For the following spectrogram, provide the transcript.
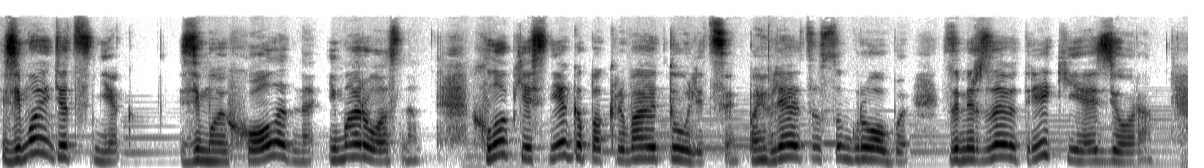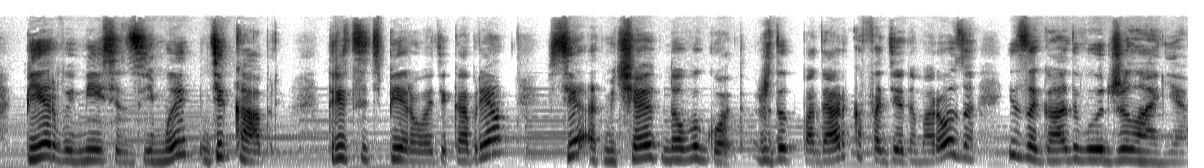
Зимой идет снег. Зимой холодно и морозно. Хлопья снега покрывают улицы, появляются сугробы, замерзают реки и озера. Первый месяц зимы – декабрь. 31 декабря все отмечают Новый год, ждут подарков от Деда Мороза и загадывают желания.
